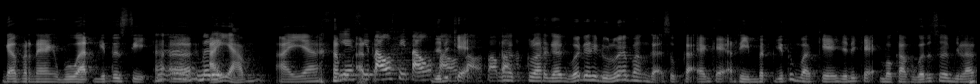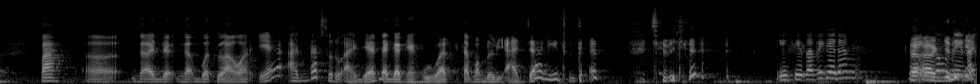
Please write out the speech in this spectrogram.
Nggak pernah yang buat gitu sih Eh, eh, beli. ayam ayam Iya sih tahu sih tahu jadi tahu kayak tahu tahu eh, banget. keluarga gue dari dulu emang nggak suka yang kayak ribet gitu mbak Ke jadi kayak bokap gue tuh selalu bilang pah eh, nggak ada nggak buat lawar ya antar suruh aja dagang yang buat kita mau beli aja gitu kan jadi kayak Iya sih tapi kadang kayak itu jadi enak.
